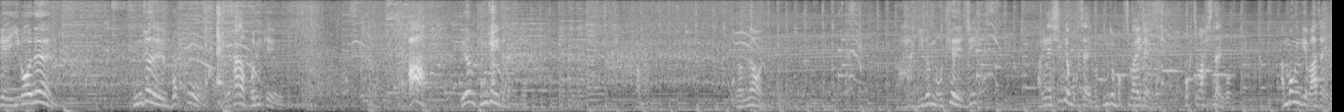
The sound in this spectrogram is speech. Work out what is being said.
오케이 이거는 동전을 먹고 하나 버릴게요 이거. 아! 이러면 동전이잖아 이거 잠깐만. 그러면 아 이러면 어떻게 해야 되지? 아 그냥 신경 먹자 이거. 동전 먹지 말자 이거. 먹지 맙시다 이거. 안 먹는 게 맞아 이거.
